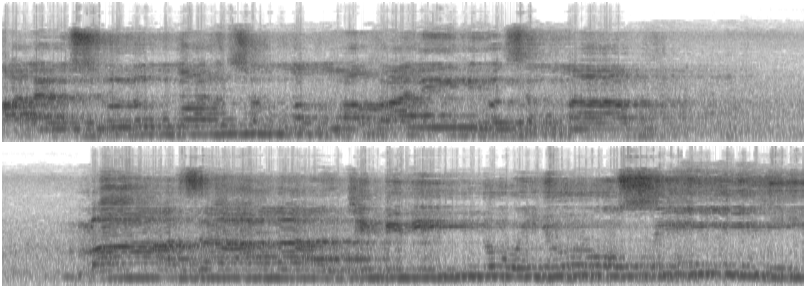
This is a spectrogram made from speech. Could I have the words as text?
قال رسول الله صلى الله عليه وسلم ما زال جبريل يوصيني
